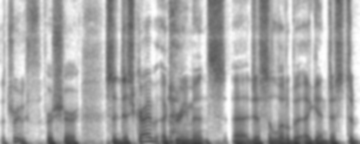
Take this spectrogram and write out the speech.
the truth. For sure. So describe agreements uh, just a little bit again, just to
